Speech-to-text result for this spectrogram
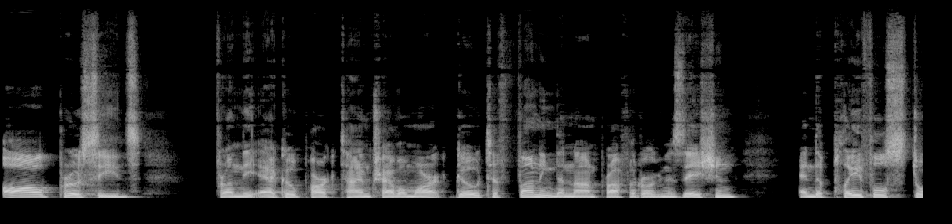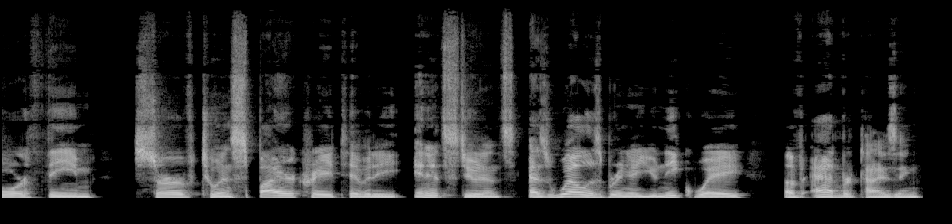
All proceeds from the Echo Park Time Travel Mart go to funding the nonprofit organization, and the playful store theme served to inspire creativity in its students as well as bring a unique way of advertising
